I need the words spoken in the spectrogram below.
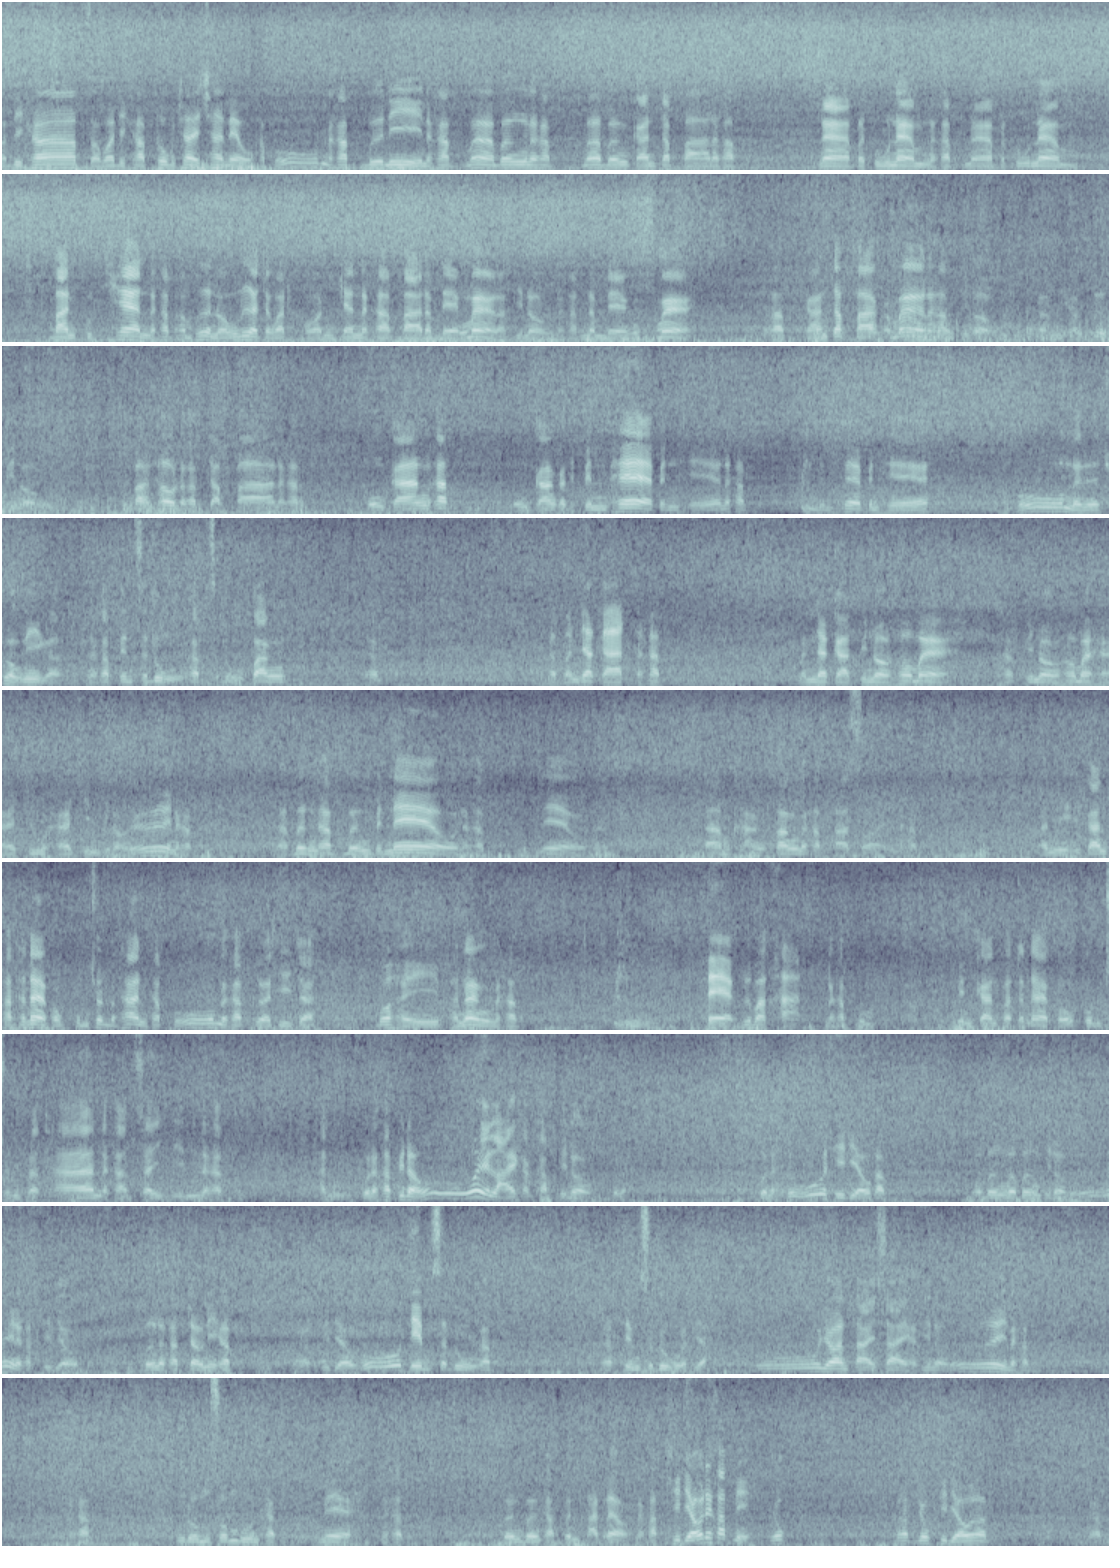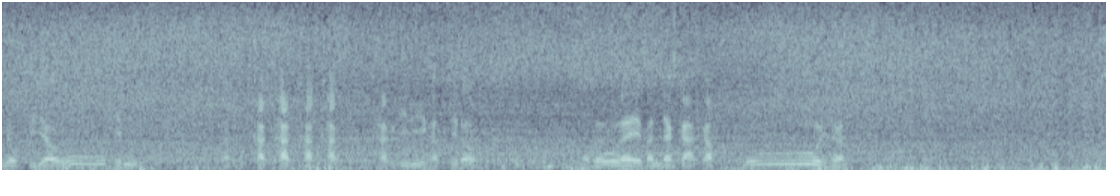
สวัสดีครับ สวัสดีครับทุ่งชัยชาแนลครับผมนะครับเบอร์นี้นะครับ มาเบิงนะครับ มาเบิงการจับปลานะครับหน้าประตูน้ำนะครับหน้าประตูน้ำบ้านกุดแค้นนะครับอำเภอหนองเลือจังหวัดขอนแก่นนะครับปลาดำแดงมากล่ะพี่น้องนะครับน้ำแดงมากนะครับ การจับปลากับมานะครับพี่น้องนะครับนี่ครับเพื่อนพี่น้องบ้านเท่านะครับ จับปลานะครับ ตรงกลางนะครับ ตรงกลางก็จะเป็นแพร่เป็นแหนะครับเป็นแพร่เป็นแห ครับผมในช่วงนี้ก็นะครับเป็นสะดุ้งครับสะดุ้งฟังนะครับกับบรรยากาศนะครับ บรรยากาศพี่น้องเข้ามานะครับพี่น้องเข้ามาหาคิวหากินพี่น้องเอ้ยนะครับเบิ้งครับเบิ้งเป็นแนวนะครับ แนวตามขางฟังนะครับปลาซอยนะครับ อันนี้คือการพัฒนาของกลุ่มชนประทานครับผมนะครับ เพื่อที่จะบ่ให้พนังนะครับแตกหรือว่าขาดนะครับผม เป็นการพัฒนาของกรมชนประทานนะครับใส่หินนะครับอันคุณนะครับพี่น้องโอ้ยหลายครับครับพี่น้องคุณนะคุณนะโอ้ทีเดียวครับ มาเบิงมาเบิงพี่น้องเอ้ยนะครับทีเดียวเบิงนะครับเจ้านี้ครับนะครับทีเดียวโอ้เต็มสะดุ้งครับนะครับเต็มสะดุ้งเลยพี่อะโอ้ย้อนตายใส่ครับพี่น้องเอ้ยนะครับนะครับอุดมสมบูรณ์ครับแม่นะครับ เบิงเบิงครับเป็นตักแล้วนะครับ ทีเดียวได้ครับนี่ยกนะครับยกทีเดียวครับ ครับยกเดียหูเห็นครับคักคักคักคักคักที่ดีครับพี่น้องมาเบิ่งเลยบรรยากาศครับอู้ยครับ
